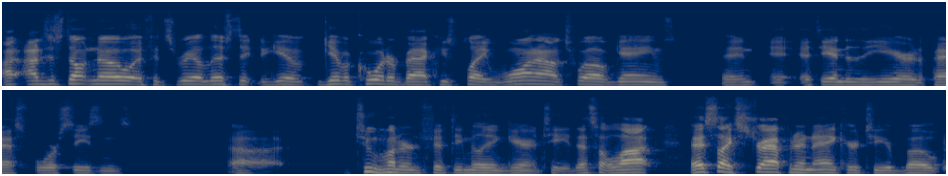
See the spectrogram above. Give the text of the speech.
I, I, just don't know if it's realistic to give give a quarterback who's played one out of twelve games and at the end of the year, the past four seasons, uh, two hundred and fifty million guaranteed. That's a lot. That's like strapping an anchor to your boat.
